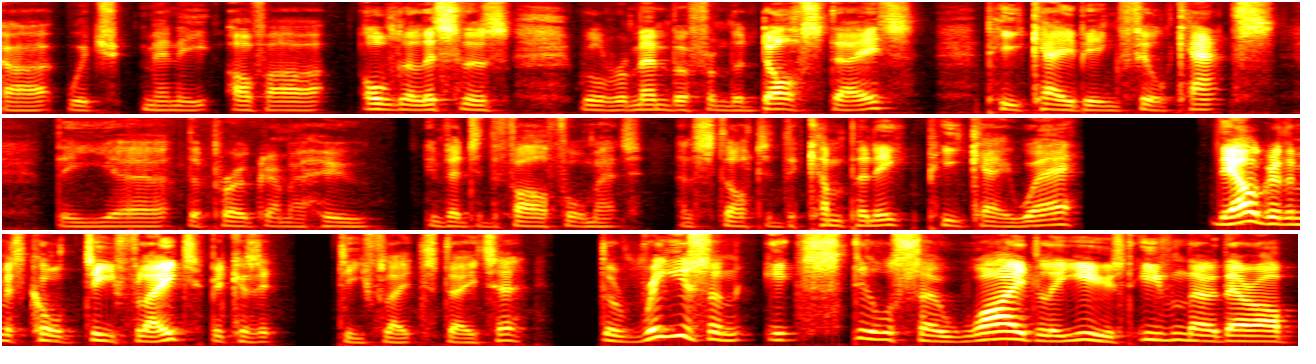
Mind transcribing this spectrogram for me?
uh, which many of our older listeners will remember from the DOS days. PK being Phil Katz, the uh, the programmer who invented the file format and started the company PKWare. The algorithm is called deflate because it deflates data. The reason it's still so widely used, even though there are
